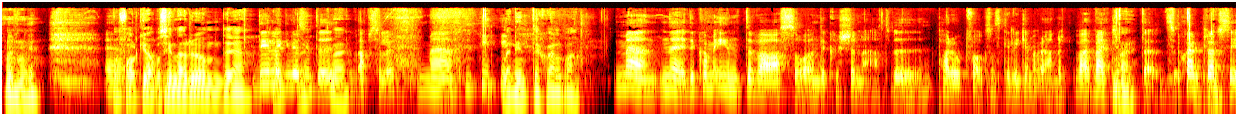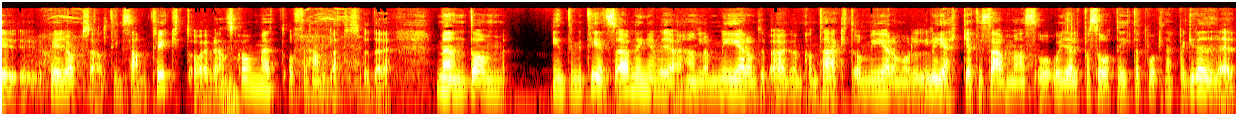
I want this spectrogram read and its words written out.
Vad folk gör på sina rum, det... Det lägger vi oss inte i, Nej, absolut. Men, men inte själva. men nej, det kommer inte vara så under kurserna att vi parar ihop folk som ska ligga med varandra. Ver- Verkligen Nej. inte. Så Självklart så sker ju också allting samtyckt och överenskommet och förhandlat och så vidare. Men de intimitetsövningen vi gör handlar mer om typ ögonkontakt och mer om att leka tillsammans och, och hjälpas åt att hitta på knäppa grejer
